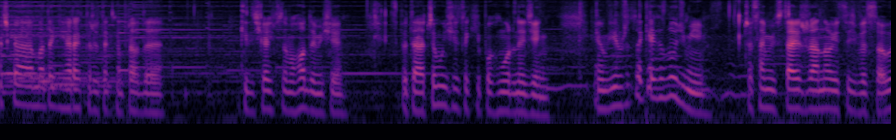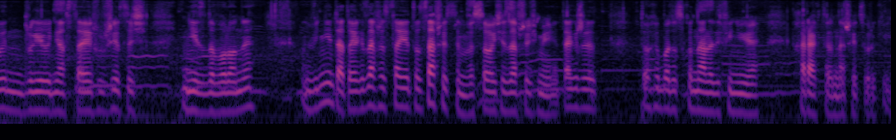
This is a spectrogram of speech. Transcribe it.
Aneczka ma taki charakter, że tak naprawdę kiedyś jechaliśmy samochodem i się spytała, czemu dzisiaj jest taki pochmurny dzień. Ja mówiłem, że tak jak z ludźmi. Czasami wstajesz rano i jesteś wesoły, drugiego dnia wstajesz, już jesteś niezadowolony. On mówi, nie tato, jak zawsze wstaję, to zawsze jestem wesoły, się zawsze śmieję. Także to chyba doskonale definiuje charakter naszej córki.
